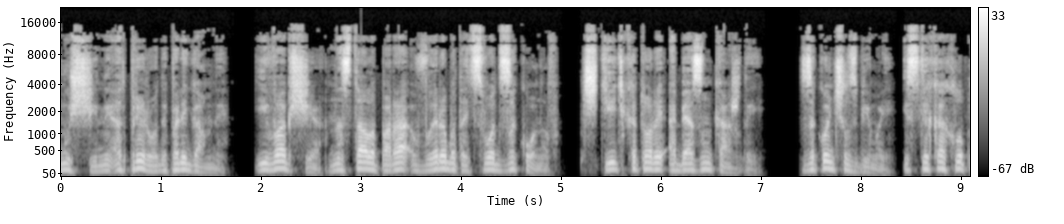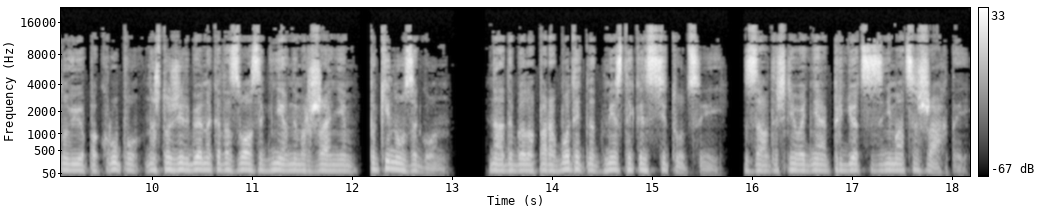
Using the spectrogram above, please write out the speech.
Мужчины от природы полигамны. И вообще, настала пора выработать свод законов, чтить который обязан каждый. Закончил с Бимой и, слегка хлопнув ее по крупу, на что жеребенок отозвался гневным ржанием, покинул загон. Надо было поработать над местной конституцией. С завтрашнего дня придется заниматься шахтой.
